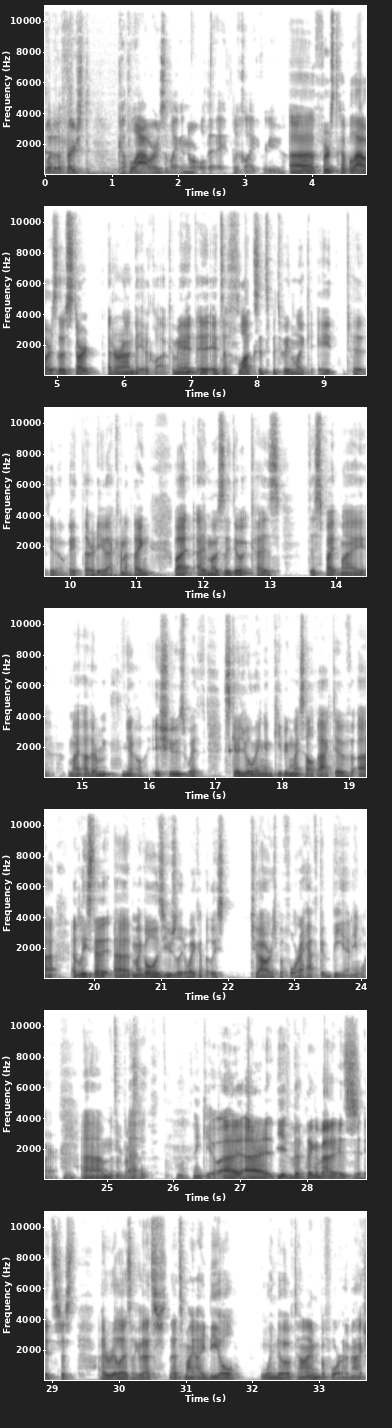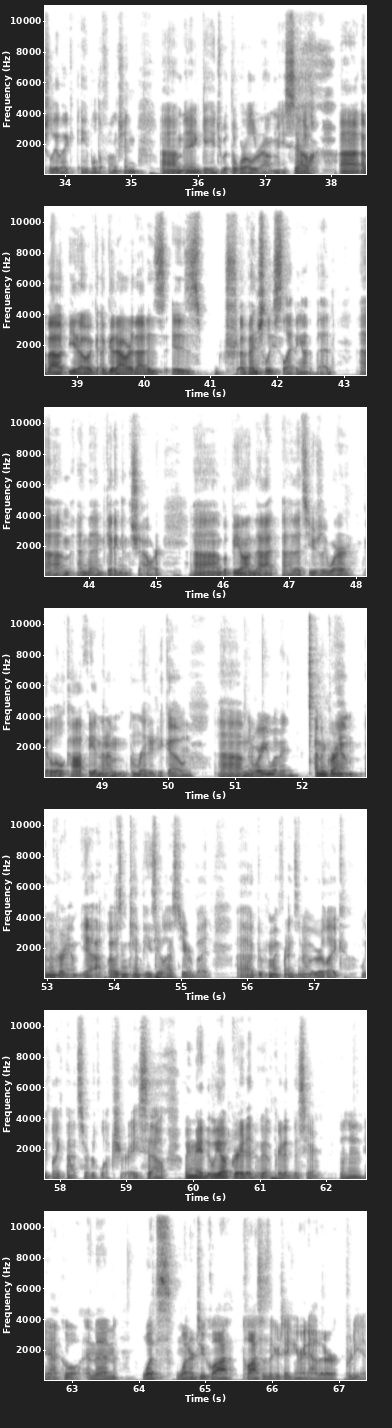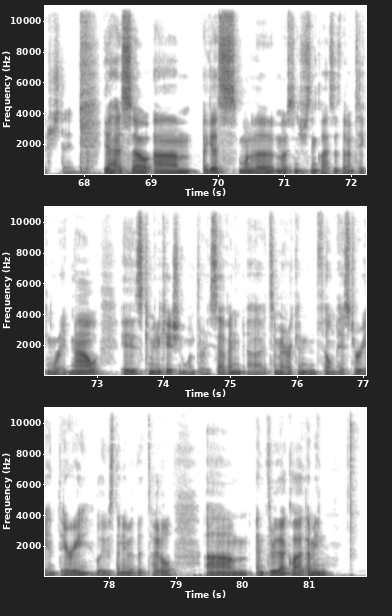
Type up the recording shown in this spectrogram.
what are the first couple hours of like a normal day look like for you? Uh, first couple hours, those start at around eight o'clock. I mean, it, it, it's a flux. It's between like eight to you know eight thirty, that kind of thing. But I mostly do it because, despite my my other you know issues with scheduling and keeping myself active, uh, at least I, uh, my goal is usually to wake up at least two hours before I have to be anywhere. Um, That's impressive. uh, well, thank you. Uh, uh, the thing about it is, it's just I realize like that's that's my ideal window of time before I'm actually like able to function um, and engage with the world around me. So uh, about you know a, a good hour of that is is tr- eventually sliding out of bed. Um, and then getting in the shower, um, but beyond that, uh, that's usually where I get a little coffee, and then I'm I'm ready to go. Um, and where are you living? I'm in Graham. I'm in Graham. Yeah, I was in Campisi last year, but uh, a group of my friends and I, we were like, we'd like that sort of luxury, so we made we upgraded. We upgraded this year. Mm-hmm. Yeah, cool. And then what's one or two cla- classes that you're taking right now that are pretty interesting? Yeah, so um, I guess one of the most interesting classes that I'm taking right now is Communication 137. Uh, it's American Film History and Theory, I believe is the name of the title. Um, and through that class, I mean,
